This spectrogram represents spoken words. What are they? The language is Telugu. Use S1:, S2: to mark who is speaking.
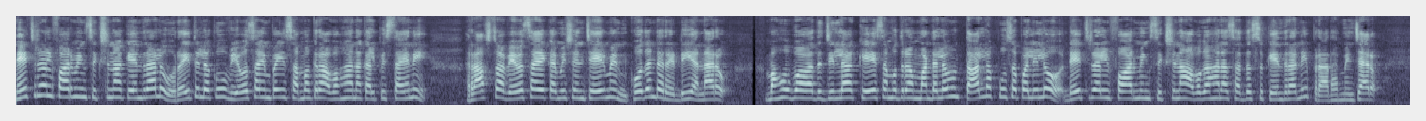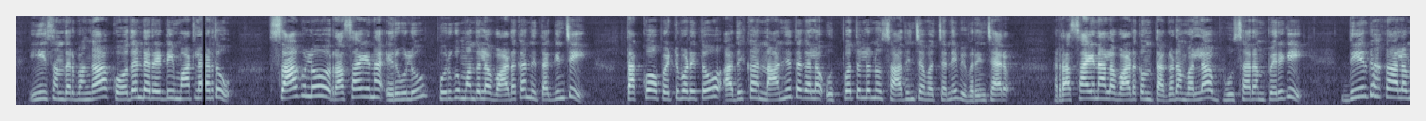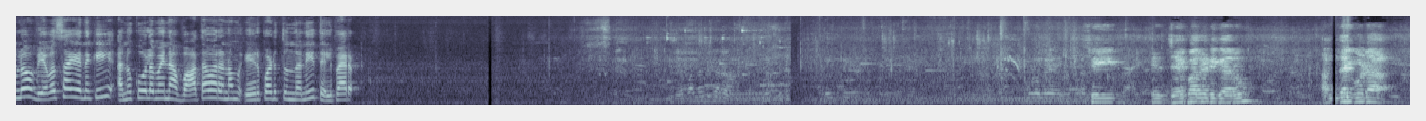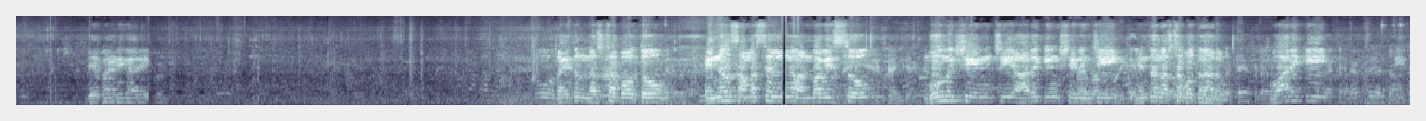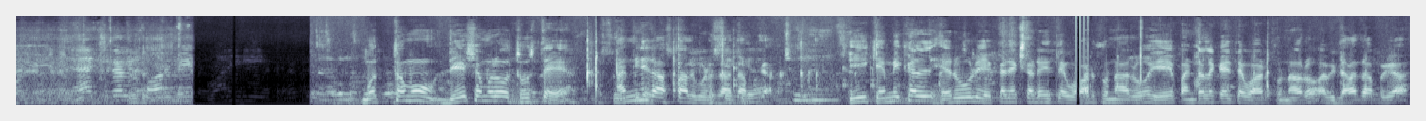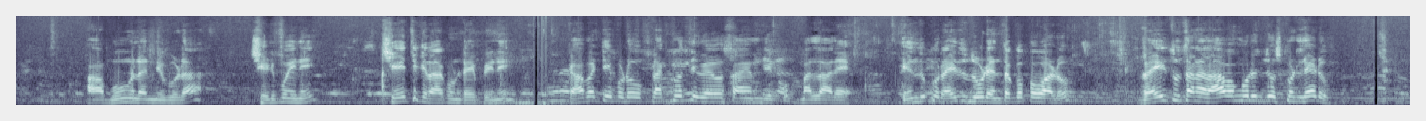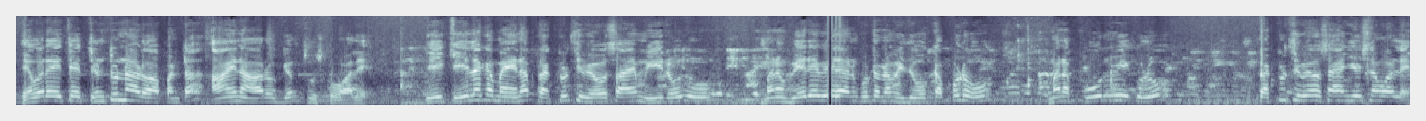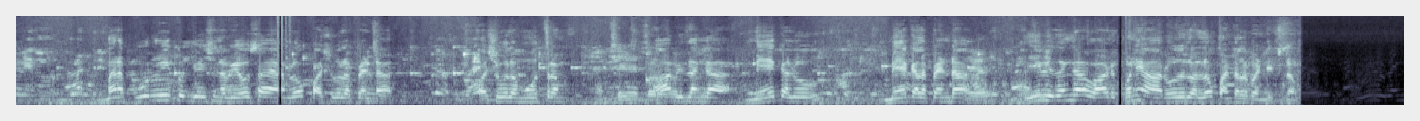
S1: నేచురల్ ఫార్మింగ్ శిక్షణా కేంద్రాలు రైతులకు వ్యవసాయంపై సమగ్ర అవగాహన కల్పిస్తాయని రాష్ట్ర వ్యవసాయ కమిషన్ చైర్మన్ కోదండరెడ్డి అన్నారు. మహబూబాబాద్ జిల్లా కే సముద్రం మండలం తాళ్ళపూసపల్లిలో నేచురల్ ఫార్మింగ్ శిక్షణ అవగాహన సదస్సు కేంద్రాన్ని ప్రారంభించారు. ఈ సందర్భంగా కోదండరెడ్డి మాట్లాడుతూ సాగులో రసాయన ఎరువులు పురుగు మందుల వాడకాన్ని తగ్గించి తక్కువ పెట్టుబడితో అధిక నాణ్యత గల ఉత్పత్తులను సాధించవచ్చని వివరించారు. రసాయనాల వాడకం తగ్గడం వల్ల భూసారం పెరిగి దీర్ఘకాలంలో వ్యవసాయానికి అనుకూలమైన వాతావరణం ఏర్పడుతుందని తెలిపారు.
S2: శ్రీ జయపాల్ రెడ్డి గారు అందరు కూడా జయపాల్ రెడ్డి గారు రైతులు నష్టపోతూ ఎన్నో సమస్యలను అనుభవిస్తూ భూమి క్షీణించి ఆరోగ్యం క్షీణించి ఎంతో నష్టపోతున్నారు. వారికి
S3: మొత్తము దేశంలో చూస్తే అన్ని రాష్ట్రాలు కూడా దాదాపుగా. ఈ కెమికల్ ఎరువులు ఎక్కడెక్కడైతే వాడుతున్నారో ఏ పంటలకైతే వాడుతున్నారో అవి దాదాపుగా ఆ భూములన్నీ కూడా చెడిపోయినాయి. చేతికి రాకుండా అయిపోయినాయి. కాబట్టి ఇప్పుడు ప్రకృతి వ్యవసాయం చెప్పు మళ్ళాలే ఎందుకు రైతు చూడు ఎంత గొప్పవాడు. రైతు తన లాభం గురించి చూసుకుంటలేడు ఎవరైతే తింటున్నాడో ఆ పంట ఆయన ఆరోగ్యం చూసుకోవాలి. ఈ కీలకమైన ప్రకృతి వ్యవసాయం ఈ రోజు మనం వేరే వేరే అనుకుంటున్నాం. ఇది ఒకప్పుడు మన పూర్వీకులు ప్రకృతి వ్యవసాయం చేసిన వాళ్ళే. మన పూర్వీకులు చేసిన వ్యవసాయంలో పశువుల పెంట పశువుల మూత్రం ఆ విధంగా మేకలు మేకల పెండ ఈ విధంగా వాడుకొని ఆ రోజులలో పంటలు పండించడం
